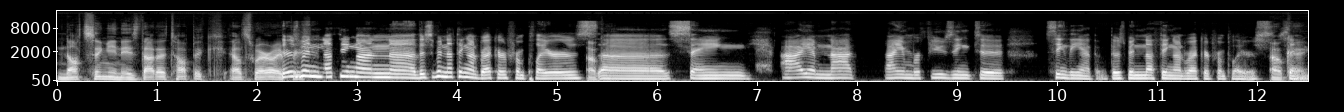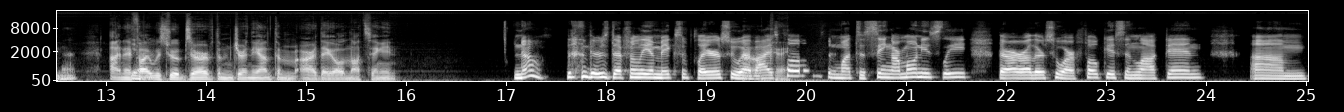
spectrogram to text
not singing? Is that a topic elsewhere? I there's appreciate- been nothing on. Uh, there's been nothing on record from players okay. Uh, saying I am not. I am refusing to sing the anthem. There's been nothing on record from players okay. saying that. And if yeah. I was to observe them during the anthem, are they all not singing? No, there's definitely a mix of players who have okay. eyes closed and want to sing harmoniously. There are others who are focused and locked in. Um,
